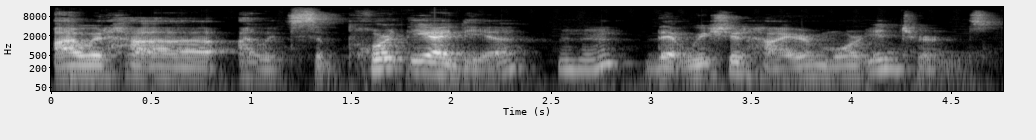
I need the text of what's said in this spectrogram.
I would uh, I would support the idea 음흠. that we should hire more interns,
